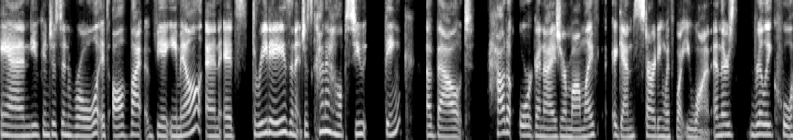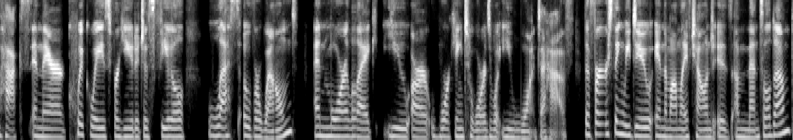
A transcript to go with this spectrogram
and you can just enroll. It's all via, via email and it's three days and it just kind of helps you think about how to organize your mom life again starting with what you want and there's really cool hacks in there quick ways for you to just feel less overwhelmed and more like you are working towards what you want to have. The first thing we do in the Mom Life Challenge is a mental dump.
